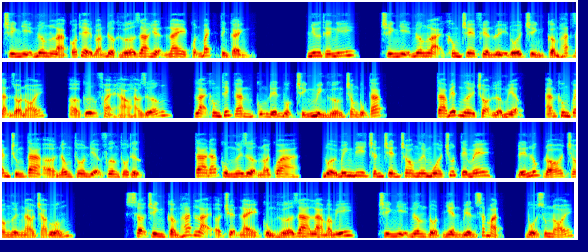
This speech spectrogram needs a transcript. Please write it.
trình nhị nương là có thể đoán được hứa ra hiện nay quẫn bách tình cảnh. Như thế nghĩ, trình nhị nương lại không chê phiền lụy đối trình cầm hát dặn dò nói, ở cứ phải hảo hảo dưỡng, lại không thích ăn cũng đến buộc chính mình hướng trong bụng tác. Ta biết ngươi chọn lựa miệng, ăn không quen chúng ta ở nông thôn địa phương thô thực. Ta đã cùng ngươi dượng nói qua, đuổi minh đi chấn trên cho ngươi mua chút tế mễ, đến lúc đó cho ngươi ngào cháo uống. Sợ trình cầm hát lại ở chuyện này cùng hứa ra làm ầm ĩ, trình nhị nương đột nhiên biến sắc mặt, bổ sung nói,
